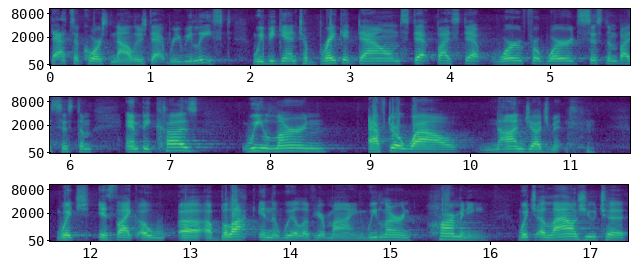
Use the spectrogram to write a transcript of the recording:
that's, of course, knowledge that we released. We began to break it down step by step, word for word, system by system. And because we learn after a while non judgment, which is like a, a block in the wheel of your mind, we learn harmony, which allows you to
